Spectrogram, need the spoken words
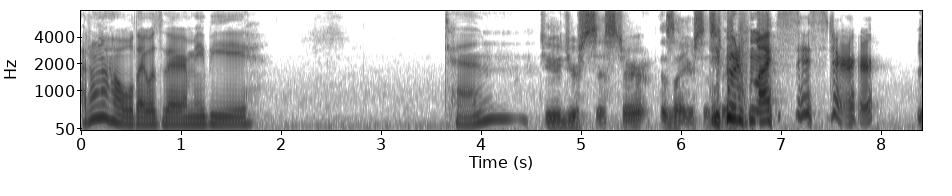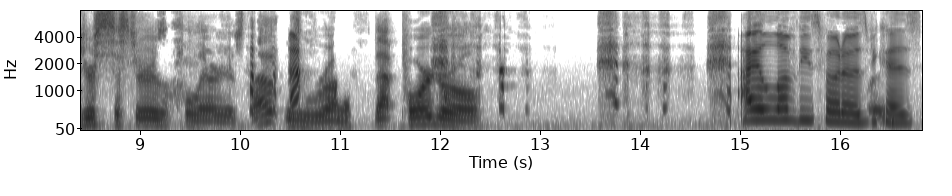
I don't know how old I was there. Maybe ten. Dude, your sister is that your sister? Dude, my sister. Your sister is hilarious. That was rough. That poor girl. I love these photos Right. because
